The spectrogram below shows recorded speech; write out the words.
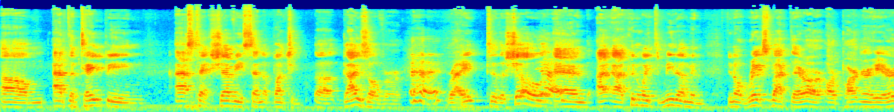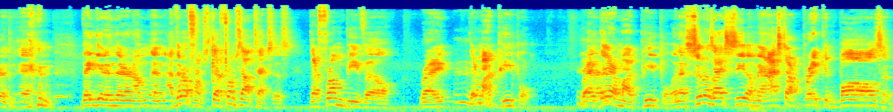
um, at the taping, Aztec Chevy sent a bunch of uh, guys over, Uh-huh. right, to the show, Yeah. and I, I couldn't wait to meet them. And you know, Rick's back there, our, our partner here, and, and they get in there, and I'm and they're from they're from South Texas, they're from Beeville, right? They're my people. Right, Yeah. they are my people, and as soon as I see them, man, I start breaking balls and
